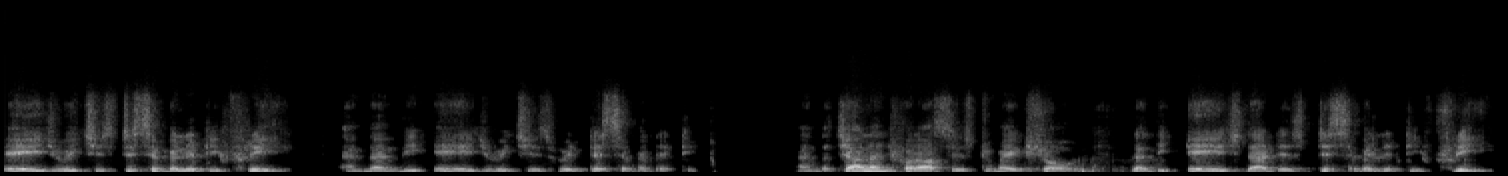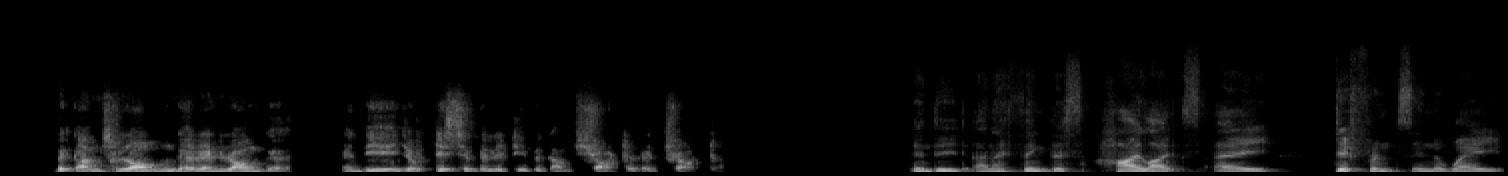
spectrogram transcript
age which is disability free, and then the age which is with disability. And the challenge for us is to make sure that the age that is disability free becomes longer and longer, and the age of disability becomes shorter and shorter. Indeed. And I think this highlights a difference in the way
